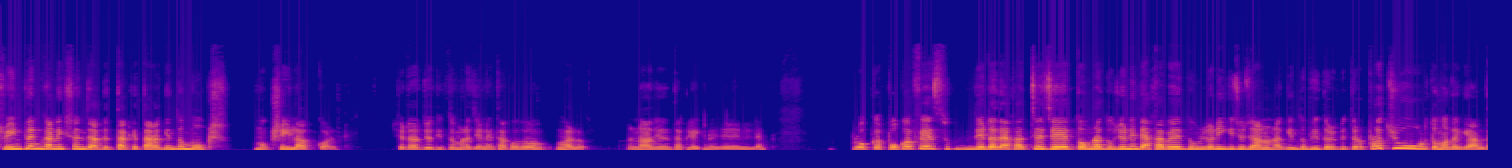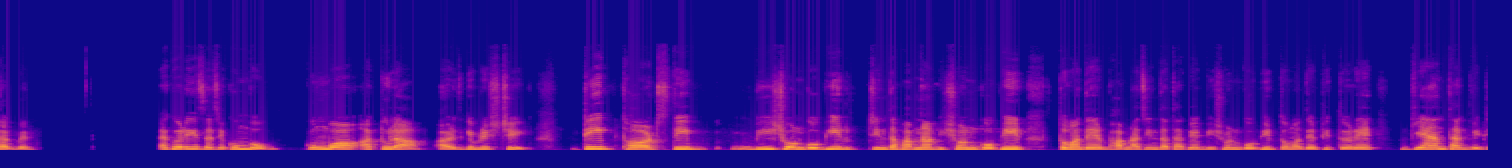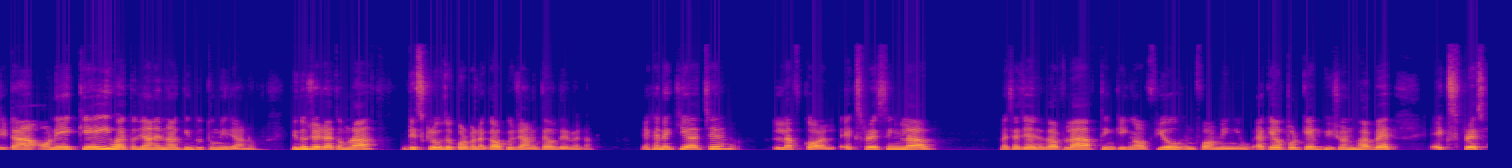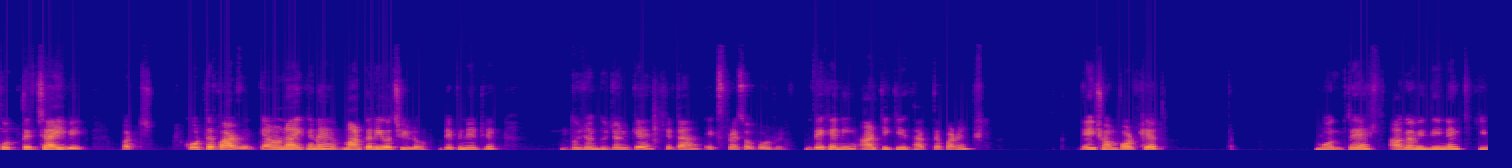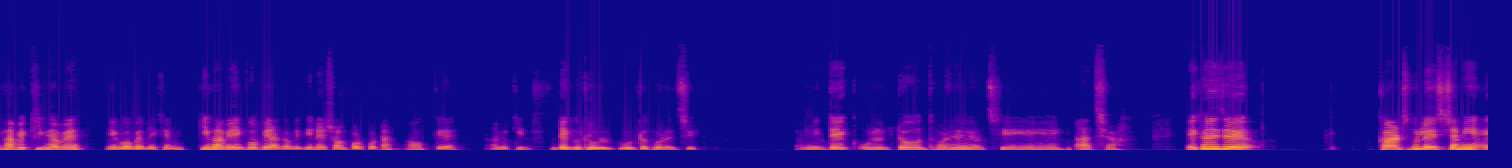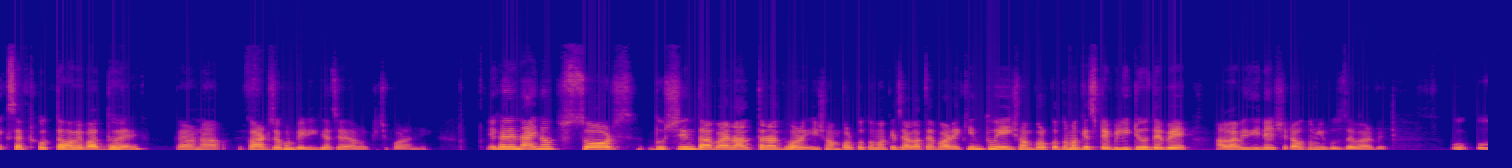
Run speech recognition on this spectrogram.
টুইন ফ্লেম কানেকশন যাদের থাকে, তারা কিন্তু মোক্ষ, মোক্ষেই লাভ করে। সেটা যদি তোমরা জেনে থাকো তো ভালো। না জেনে থাকলে এখানে জেনে নিলে। পোকো ফেস যেটা দেখাচ্ছে যে তোমরা দুজনই দেখাবে, দুজনই কিছু জানো না, কিন্তু ভিতরে ভিতরে প্রচুর তোমাদের জ্ঞান থাকবে। অ্যাকোয়ারিয়াস আছে, কুম্ভ কুম্ভ আর তুলা, আর এদিকে বৃষ্টি। ডিপ থটস ডিপ ভীষণ গভীর চিন্তা ভাবনা ভীষণ গভীর তোমাদের ভাবনা, চিন্তা থাকবে, ভীষণ গভীর তোমাদের ভিতরে জ্ঞান থাকবে, যেটা অনেকেই হয়তো জানে না, কিন্তু তুমি জানো। কিন্তু সেটা তোমরা ডিসক্লোজও করবে না, কাউকে জানতেও দেবে না। এখানে কি আছে? Love call expressing love messages of love thinking of you informing you একে অপরকে ভীষণভাবে এক্সপ্রেস করতে চাইবে বাট করতে পারবে। কেননা এখানে মার্কারিও ছিল ডেফিনেটলি দুজন দুজনকে সেটা এক্সপ্রেসও করবে। দেখে নি আর কি কি থাকতে পারে এই সম্পর্কের মধ্যে। আগামী দিনে কীভাবে কীভাবে এগোবে দেখে নি। কীভাবে এগোবে আগামী দিনের সম্পর্কটা? ওকে আমি কি উল্টো উল্টো ধরেছি। আমি ডেক উল্টো ধরেছি। আচ্ছা এখানে যে কার্ডসগুলো এসছে আমি অ্যাকসেপ্ট করতে হবে বাধ্য হয়ে, কেননা কার্ড যখন বেরিয়ে গেছে আমার কিছু করার নেই। এখানে নাইন অফ সোর্স দুশ্চিন্তা বা রাত ভর এই সম্পর্ক তোমাকে জাগাতে পারে, কিন্তু এই সম্পর্ক তোমাকে স্টেবিলিটিও দেবে আগামী দিনে, সেটাও তুমি বুঝতে পারবে। উ উ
